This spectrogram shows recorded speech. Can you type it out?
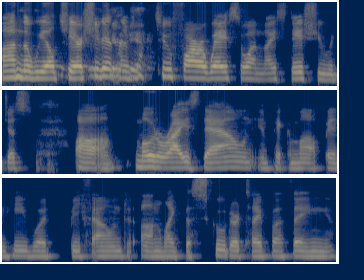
on the wheelchair. She didn't live too far away, so on nice days, she would just, uh, motorize down and pick him up and he would be found on like the scooter type of thing,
